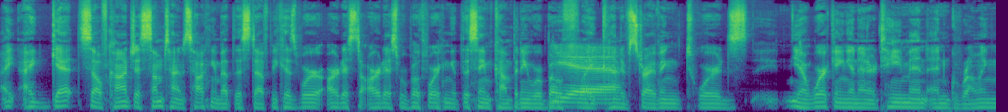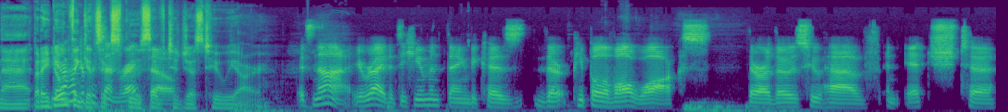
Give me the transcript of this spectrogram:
I, I get self conscious sometimes talking about this stuff because we're artist to artist. We're both working at the same company. We're both yeah. like kind of striving towards you know working in entertainment and growing that. But I don't think it's exclusive right, to just who we are. It's not. You're right. It's a human thing because there people of all walks. There are those who have an itch to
